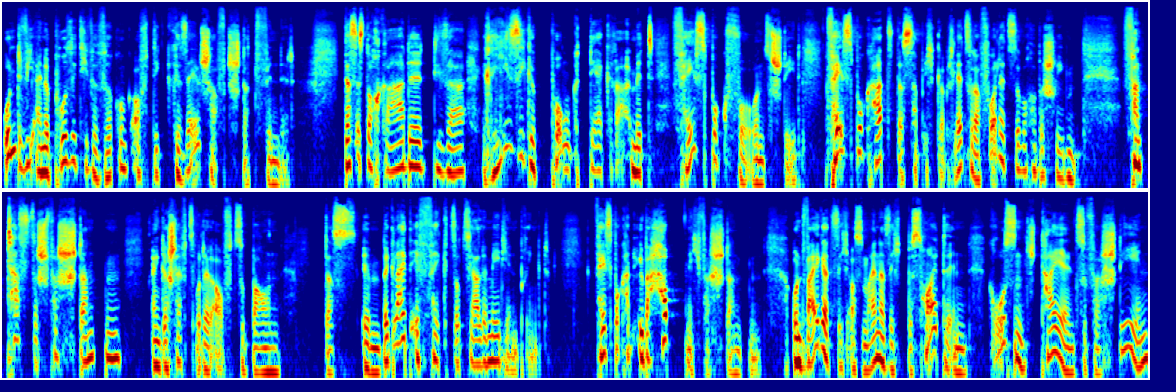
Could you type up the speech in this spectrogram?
und wie eine positive Wirkung auf die Gesellschaft stattfindet. Das ist doch gerade dieser riesige Punkt, der mit Facebook vor uns steht. Facebook hat, das habe ich glaube ich letzte oder vorletzte Woche beschrieben, fantastisch verstanden, ein Geschäftsmodell aufzubauen, das im Begleiteffekt soziale Medien bringt. Facebook hat überhaupt nicht verstanden und weigert sich aus meiner Sicht bis heute in großen Teilen zu verstehen,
